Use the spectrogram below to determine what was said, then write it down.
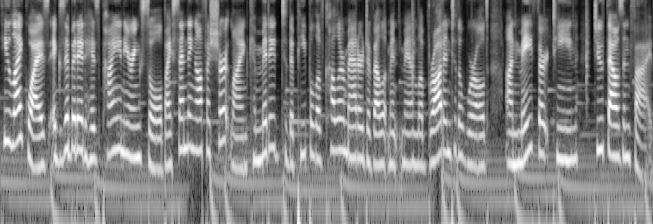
He likewise exhibited his pioneering soul by sending off a shirt line committed to the People of Color Matter development Manla brought into the world on May 13, 2005.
